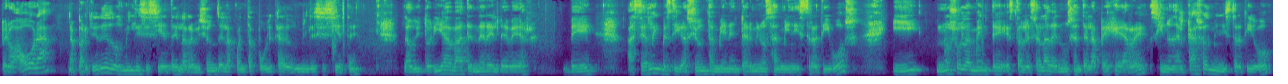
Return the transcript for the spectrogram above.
Pero ahora, a partir de 2017, la revisión de la cuenta pública de 2017, la auditoría va a tener el deber de hacer la investigación también en términos administrativos y no solamente establecer la denuncia ante la PGR, sino en el caso administrativo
